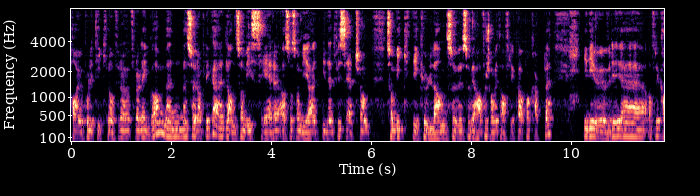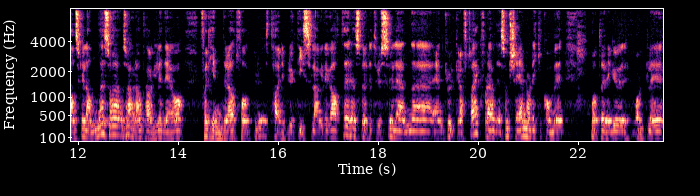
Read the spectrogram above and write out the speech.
har jo politikk nå for å, for å legge om. Men, men Sør-Afrika er et land som vi ser, altså som vi har identifisert som, som viktig kulland. Så, så vi har for så vidt Afrika på kartet i de øvrige eh, afrikanske landene så, så, er det antagelig det å forhindre at folk tar i bruk dieselaggregater en større trussel enn eh, en kullkraftverk. For det er jo det som skjer når det ikke kommer måte, ordentlig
